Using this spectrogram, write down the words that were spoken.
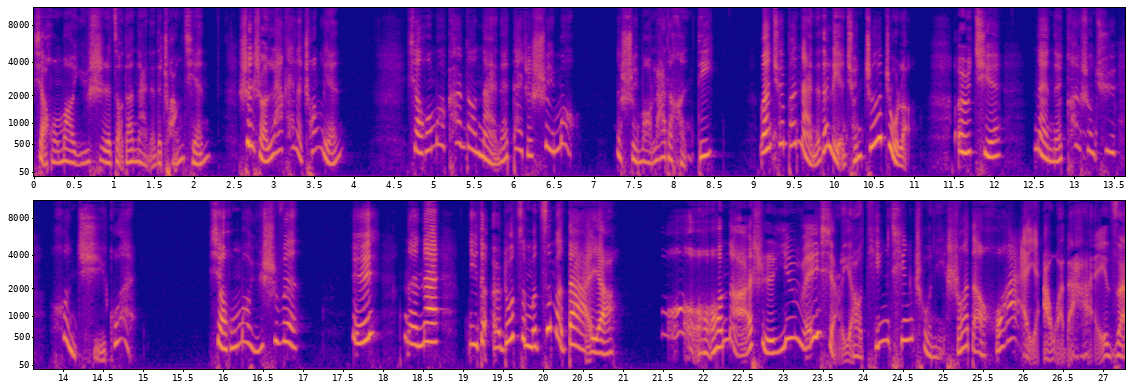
小红帽于是走到奶奶的床前，顺手拉开了窗帘。小红帽看到奶奶戴着睡帽，那睡帽拉得很低，完全把奶奶的脸全遮住了，而且奶奶看上去很奇怪。小红帽于是问：“哎，奶奶，你的耳朵怎么这么大呀？”“哦，那是因为想要听清楚你说的话呀，我的孩子。”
